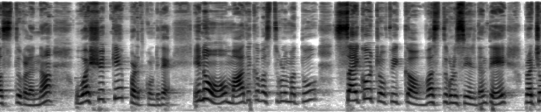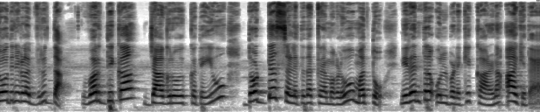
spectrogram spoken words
ವಸ್ತುಗಳನ್ನು ವಶಕ್ಕೆ ಪಡೆದುಕೊಂಡಿದೆ. ಇನ್ನು ಮಾದಕ ವಸ್ತುಗಳು ಮತ್ತು ಸೈಕೋಟ್ರೋಫಿಕ್ ವಸ್ತುಗಳು ಸೇರಿದಂತೆ ಪ್ರಚೋದನೆಗಳ ವಿರುದ್ಧ ವರ್ಧಿಕ ಜಾಗರೂಕತೆಯು ದೊಡ್ಡ ಸೆಳೆತದ ಕ್ರಮಗಳು ಮತ್ತು ನಿರಂತರ ಉಲ್ಬಣಕ್ಕೆ ಕಾರಣ ಆಗಿದೆ.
